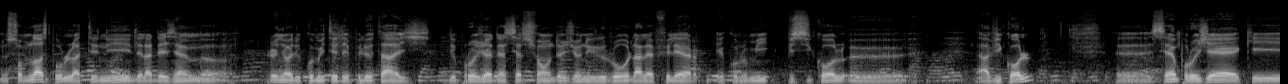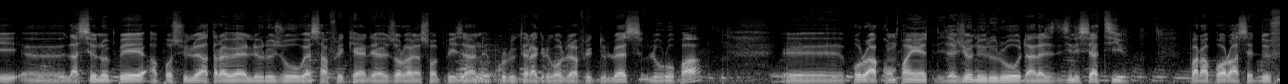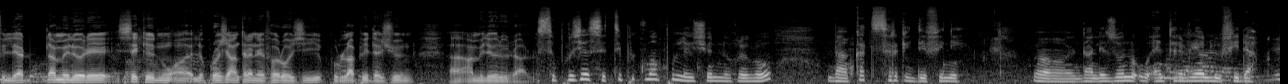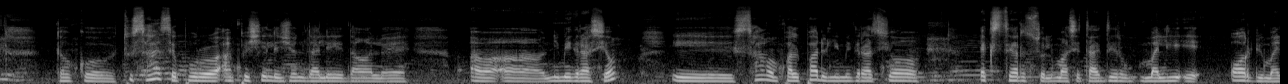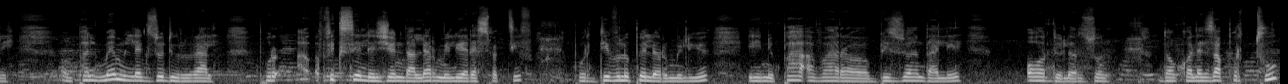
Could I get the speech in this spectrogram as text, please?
Nous sommes là pour la tenue de la deuxième euh, réunion du comité de pilotage du projet d'insertion de jeunes ruraux dans les filières économiques, piscicoles et avicoles. Euh, c'est un projet qui euh, la CNOP a postulé à travers le réseau ouest africain des organisations paysannes et producteurs agricoles de l'Afrique de l'Ouest, l'Europa, pour accompagner les jeunes ruraux dans les initiatives par rapport à ces deux filières, d'améliorer ce que nous, euh, le projet est en train de faire aussi pour l'appui des jeunes euh, en milieu rural. Ce projet, c'est typiquement pour les jeunes ruraux dans quatre cercles définis, euh, dans les zones où intervient le FIDA. Donc tout ça, c'est pour empêcher les jeunes d'aller dans le, en immigration. Et ça, on ne parle pas de l'immigration externe seulement, c'est-à-dire Mali et hors du Mali. On parle même de l'exode rural pour fixer les jeunes dans leur milieu respectif, pour développer leur milieu et ne pas avoir euh, besoin d'aller hors de leur zone. Donc on les apporte tout.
